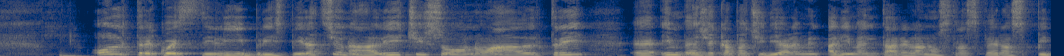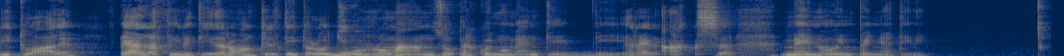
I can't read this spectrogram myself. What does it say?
Oltre questi libri ispirazionali ci sono altri eh, invece capaci di alimentare la nostra sfera spirituale. E alla fine ti darò anche il titolo di un romanzo per quei momenti di relax meno impegnativi.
